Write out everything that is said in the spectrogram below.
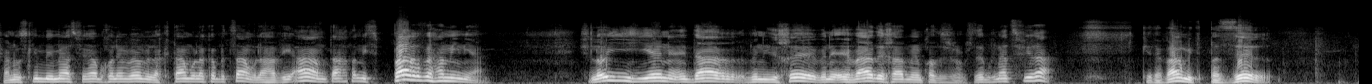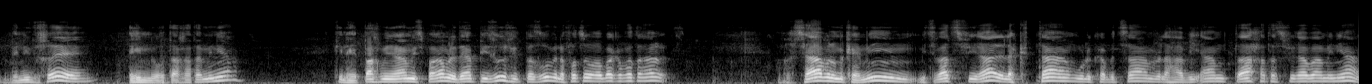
שאנו עוסקים בימי הספירה בכל יום ויום ללקטם ולקבצם ולהביאם תחת המספר והמניין. שלא יהיה נעדר ונדחה ונאבד אחד מהם חס ושלום, שזה מבחינת ספירה. כי דבר מתפזר ונדחה אינו תחת המניין. כי נהפך מניינם מספרם על ידי הפיזור שהתפזרו ונפוצו רבה כפות הארץ. אבל עכשיו אנו מקיימים מצוות ספירה ללקטם ולקבצם ולהביאם תחת הספירה והמניין.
